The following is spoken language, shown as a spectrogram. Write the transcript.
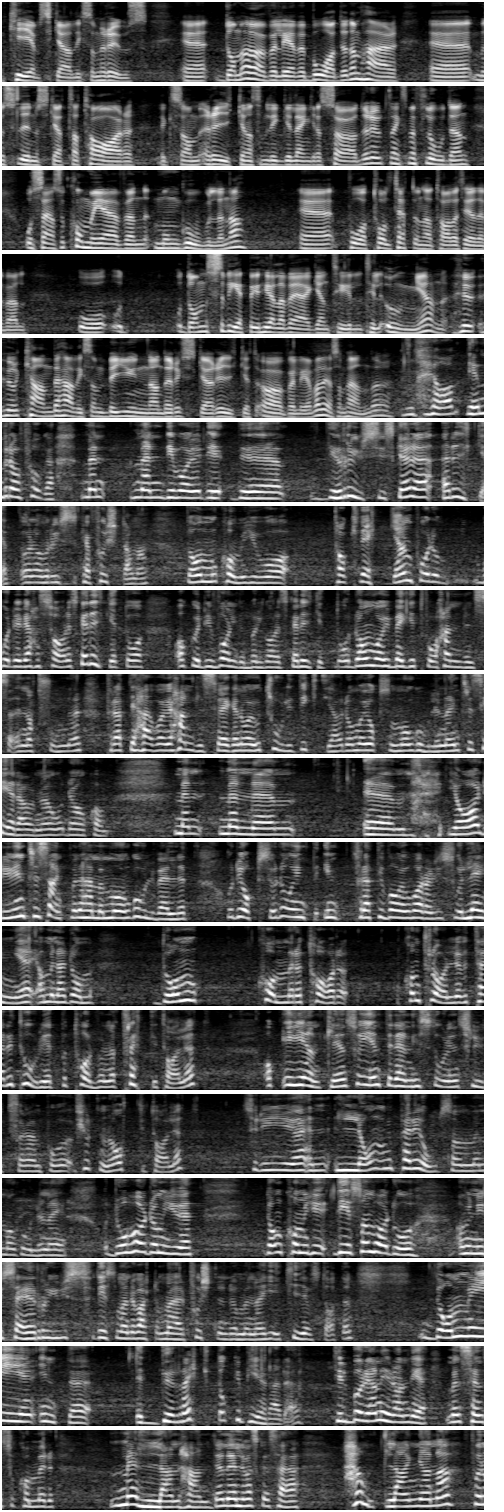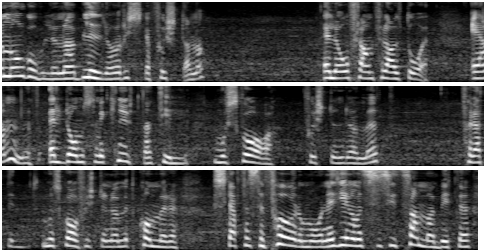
Kievska liksom Rus, Eh, de överlever både de här eh, muslimska tatarrikena liksom, som ligger längre söderut längs med floden och sen så kommer ju även mongolerna eh, på 12-1300-talet är det väl. Och, och, och, de sveper ju hela vägen till, till Ungern. Hur, hur kan det här liksom begynnande ryska riket överleva det som händer? Ja, det är en bra fråga. Men, men det var ju det, det, det ryska riket och de ryska furstarna, de kommer ju att ta knäcken på både det Hazariska riket och, och det volgobulgariska riket. Och de var ju bägge två handelsnationer. För att det här var ju handelsvägarna var otroligt viktiga och de var ju också mongolerna intresserade av när de kom. Men, men ähm, ähm, ja, det är ju intressant med det här med mongolväldet. Och det är också då inte, för att det var varade så länge. Jag menar de, de kommer och tar kontroll över territoriet på 1230-talet. Och egentligen så är inte den historien slut förrän på 1480-talet. Så det är ju en lång period som mongolerna är. Och då har de ju ett... De kom ju, det som var då, om vi nu säger Rus, det som hade varit de här furstendömena i Kievstaten, de är inte direkt ockuperade. Till början är de det, men sen så kommer mellanhanden, eller vad ska jag säga, hantlangarna för mongolerna blir de ryska furstarna eller och framförallt då en, eller de som är knutna till Moskva-furstendömet. För att Moskva-furstendömet kommer skaffa sig förmåner genom sitt samarbete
